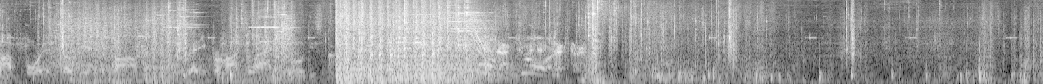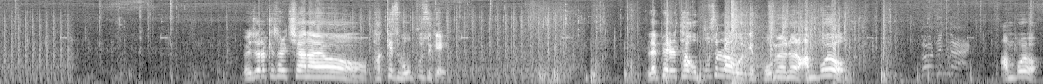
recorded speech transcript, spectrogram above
Op 4 has located a bomb. Ready for hostile action. 왜 저렇게 설치하나요? 밖에서 못 부수게. 레페를 타고 부술라고 이렇게 보면은 안 보여. 안 보여.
